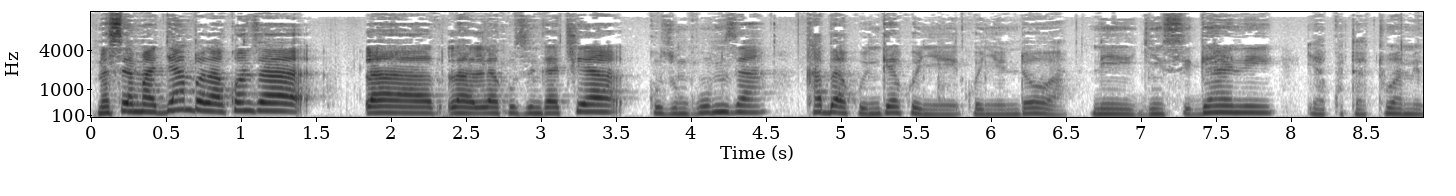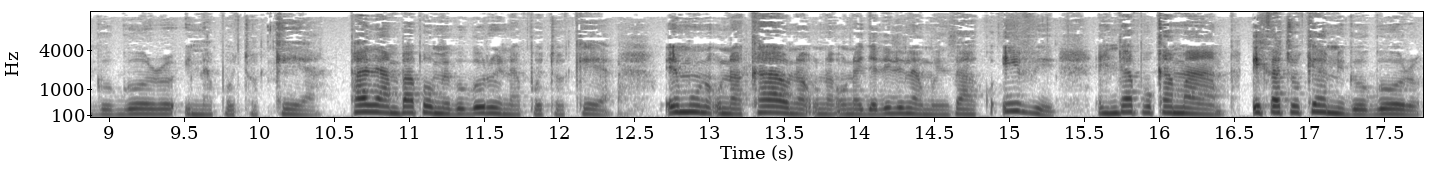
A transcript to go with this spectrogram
tunasema jambo la kwanza la, la, la kuzingatia kuzungumza kabla ya kuingia kwenye kwenye ndoa ni jinsi gani ya kutatua migogoro inapotokea. Pale ambapo migogoro inapotokea hemu unakaa una, una, unajadili na mwenzako hivi endapo kama ikatokea migogoro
